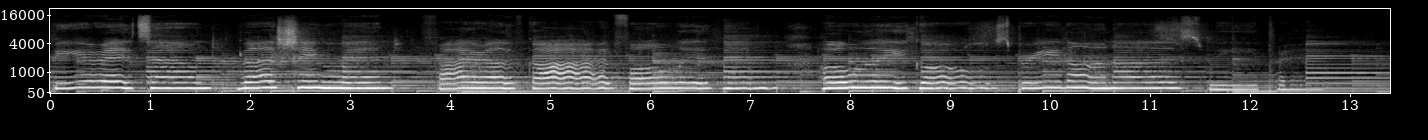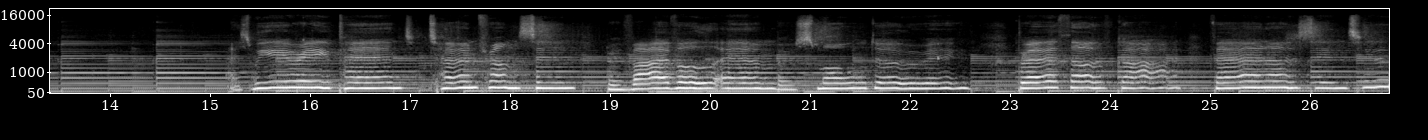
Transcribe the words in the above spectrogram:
Spirit sound, rushing wind, fire of God, fall within. Holy Ghost, breathe on us, we pray. As we repent, turn from sin, revival ember smoldering, breath of God, fan us into.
